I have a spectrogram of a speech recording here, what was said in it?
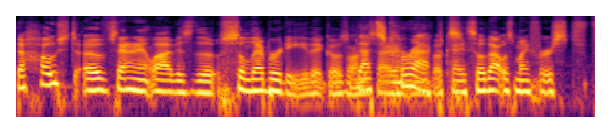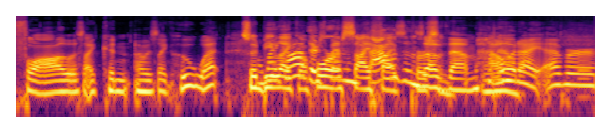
The host of Saturday Night Live is the celebrity that goes on. That's Saturday Night correct. Okay, so that was my first flaw. It was I couldn't. I was like, who? What? So it'd Oh be like God, a horror sci-fi Thousands person. of them. How would I ever?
